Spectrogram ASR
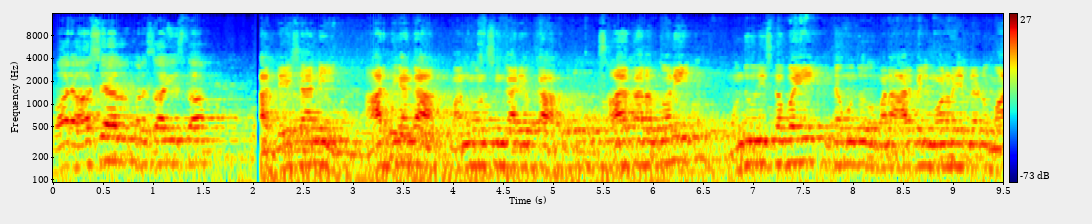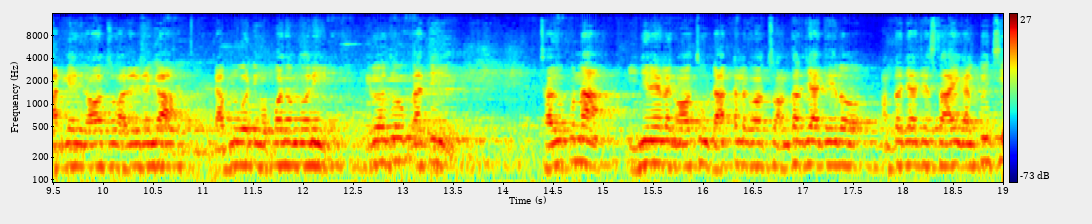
వారి ఆశయాలను కొనసాగిస్తాం. దేశాన్ని ఆర్థికంగా మన్మోహన్ సింగ్ గారి యొక్క సహకారంతో ముందుకు తీసుకుపోయి ఇంతకుముందు మన ఆరపల్లి మోహన్ చెప్పినట్టు మార్గేజ్ కావచ్చు అదేవిధంగా డబ్బులు కొట్టి ఒప్పందంతో ఈరోజు ప్రతి చదువుకున్న ఇంజనీర్లు కావచ్చు డాక్టర్లు కావచ్చు అంతర్జాతీయలో అంతర్జాతీయ స్థాయి కల్పించి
